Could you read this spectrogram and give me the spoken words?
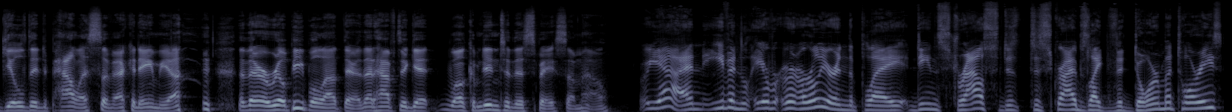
gilded palace of academia, that there are real people out there that have to get welcomed into this space somehow. Yeah, and even earlier in the play, Dean Strauss de- describes like the dormitories.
